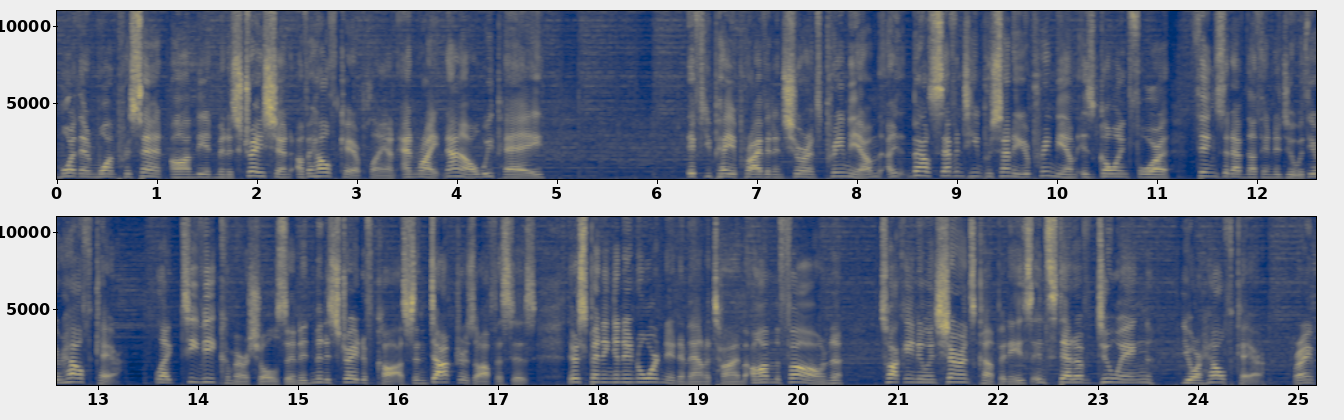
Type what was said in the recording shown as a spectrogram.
more than 1% on the administration of a health care plan. And right now, we pay, if you pay a private insurance premium, about 17% of your premium is going for things that have nothing to do with your health care. Like TV commercials and administrative costs and doctor's offices. They're spending an inordinate amount of time on the phone talking to insurance companies instead of doing your health care, right?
